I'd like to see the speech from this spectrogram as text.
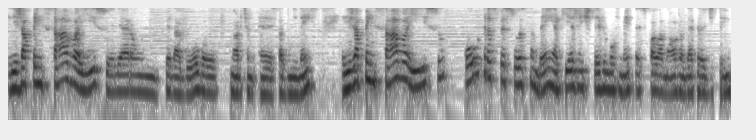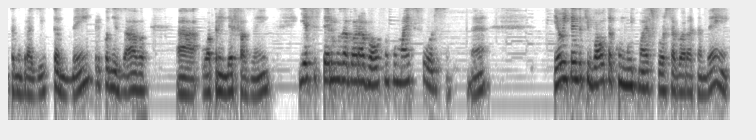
Ele já pensava isso, ele era um pedagogo norte, é, estadunidense, ele já pensava isso outras pessoas também. Aqui a gente teve o movimento da Escola Nova na década de 30 no Brasil, que também preconizava ah, o aprender fazendo. E esses termos agora voltam com mais força, né? Eu entendo que volta com muito mais força agora também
